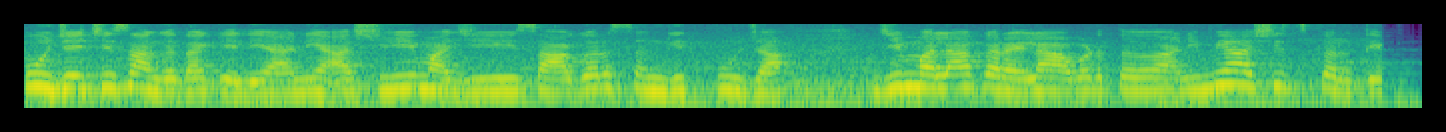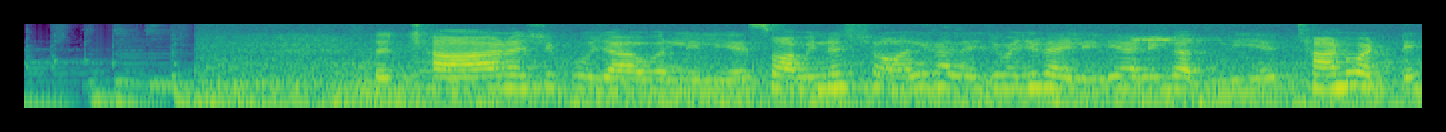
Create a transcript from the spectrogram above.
पूजेची सांगता केली आणि अशी माझी सागर संगीत पूजा जी मला करायला आवडतं आणि मी अशीच करते. तर छान अशी पूजा आवरलेली आहे. स्वामीनं शॉल घालायची माझी राहिलेली आणि घातली आहे. छान वाटते.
